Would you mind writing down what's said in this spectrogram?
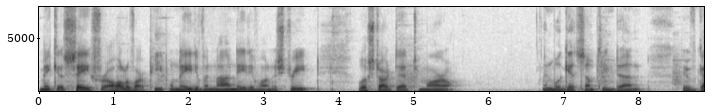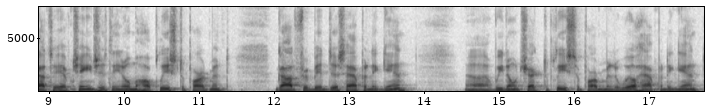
Make it safe for all of our people, native and non native, on the street. We'll start that tomorrow and we'll get something done. We've got to have changes in the Omaha Police Department. God forbid this happen again. Uh, we don't check the police department, it will happen again.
